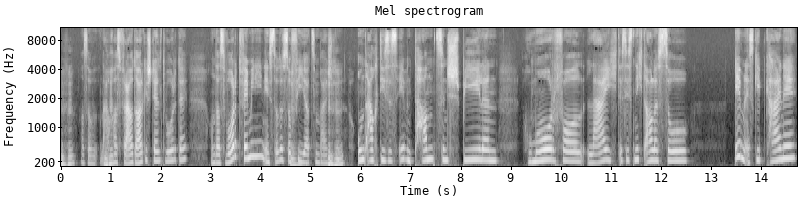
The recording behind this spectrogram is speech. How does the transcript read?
mhm. also auch mhm. als Frau dargestellt wurde und das Wort feminin ist, oder? Sophia mhm. zum Beispiel. Mhm. Und auch dieses eben Tanzen, Spielen, humorvoll, leicht. Es ist nicht alles so. Eben, es gibt keine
